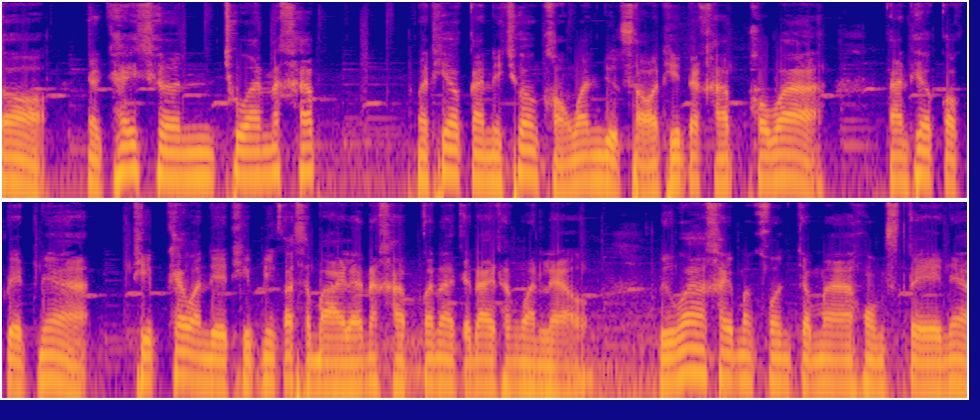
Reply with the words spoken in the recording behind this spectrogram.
ก็ อยากให้เชิญชวนนะครับ มาเที่ยวกันในช่วงของวันหยุดเสาร์อาทิตย์นะครับ เพราะว่าการเที่ยวเกาะเกร็ดเนี่ยทริปแค่วันเดย์ทริปนี้ก็สบายแล้วนะครับ ก็น่าจะได้ทั้งวันแล้ว หรือว่าใครบางคนจะมาโฮมสเตย์เนี่ย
